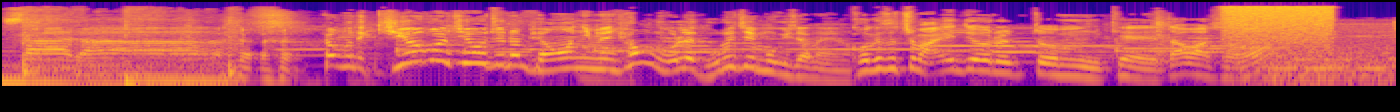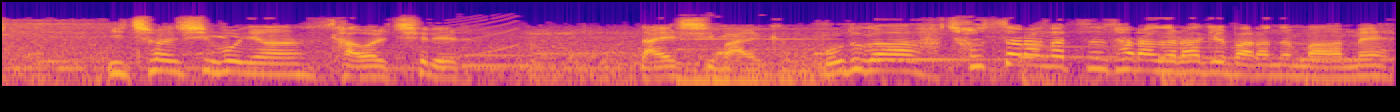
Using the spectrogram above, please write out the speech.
살아 형, 근데 기억을 지워주는 병원이면 형 원래 노래 제목이잖아요. 거기서 좀 아이디어를 좀 이렇게 따와서 2015년 4월 7일 날씨 맑음 모두가 첫사랑 같은 사랑을 하길 바라는 마음에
